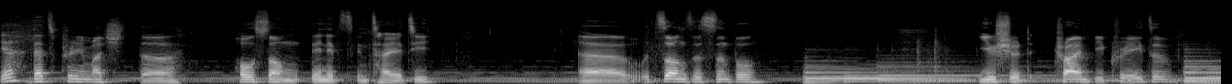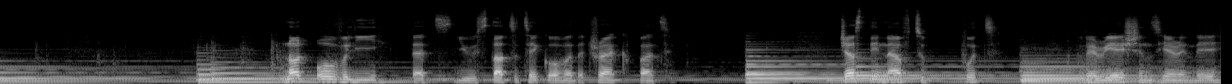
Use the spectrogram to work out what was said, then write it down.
Yeah, that's pretty much the whole song in its entirety. Uh, with songs this simple, you should try and be creative. Not overly that you start to take over the track, but just enough to put variations here and there.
